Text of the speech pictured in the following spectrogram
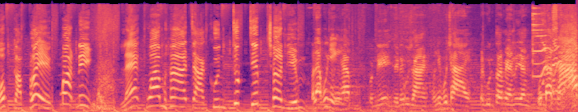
พบกับพระเอกมาดนิ่ง และความฮาจากคุณจุ๊บจิ๊บเชิญยิ้ม คนแรกผู้หญิงครับ คนนี้เด็กได้ผู้ชายคนนี้ผู้ชายเป็นคุณต้าแมนหรือยังคุณตาสาว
